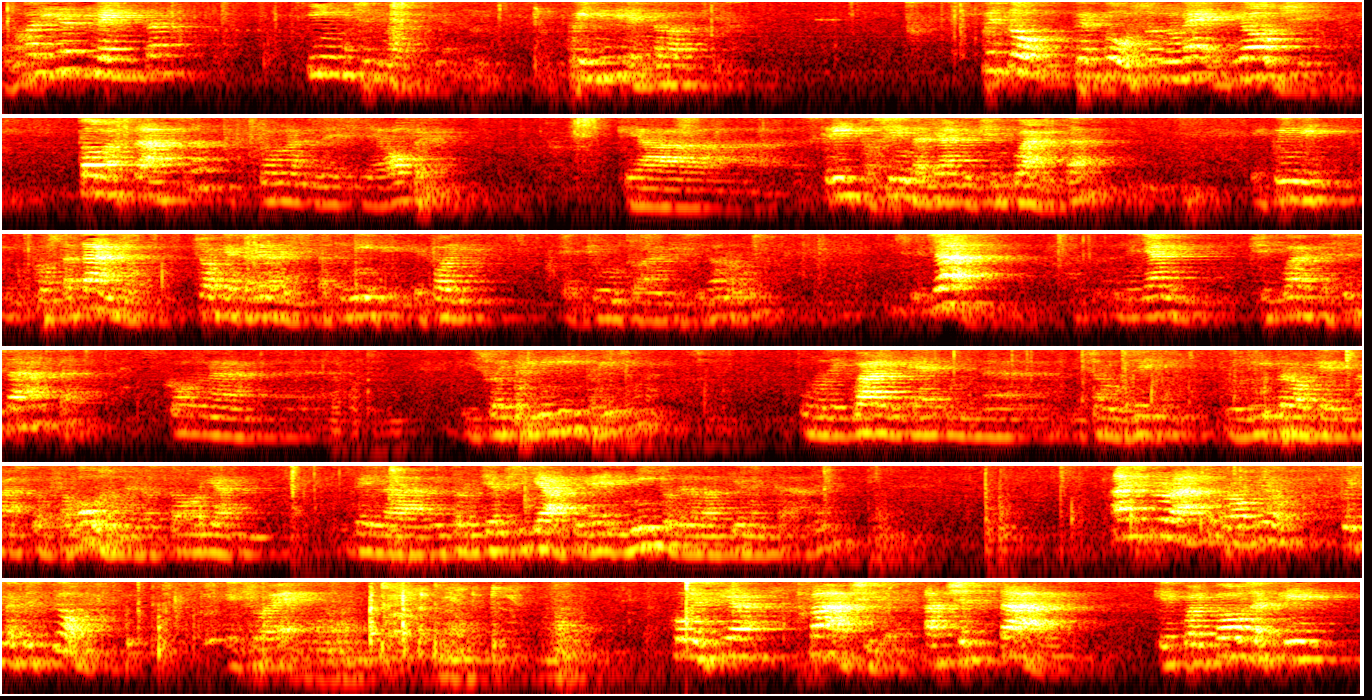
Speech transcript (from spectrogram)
l'anomalia diventa indice di malattia, quindi diventa malattia. Questo percorso non è di oggi. Thomas Sass, con le, le opere che ha scritto sin dagli anni 50 e quindi constatando ciò che accadeva negli Stati Uniti e poi è giunto anche sino a noi, già negli anni 50 e 60 con eh, i suoi primi libri, uno dei quali è un, diciamo così, un libro che è rimasto famoso nella storia della mitologia psichiatrica e il mito della malattia mentale, ha esplorato proprio questa questione, e cioè come sia facile accettare che qualcosa che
